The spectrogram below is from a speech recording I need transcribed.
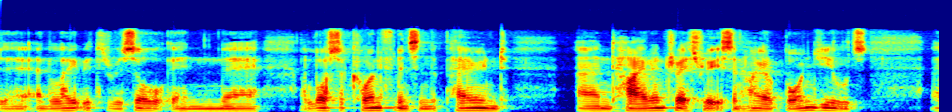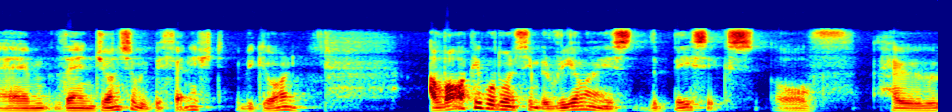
uh, and likely to result in uh, a loss of confidence in the pound and higher interest rates and higher bond yields, um, then Johnson would be finished, would be gone. A lot of people don't seem to realise the basics of how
